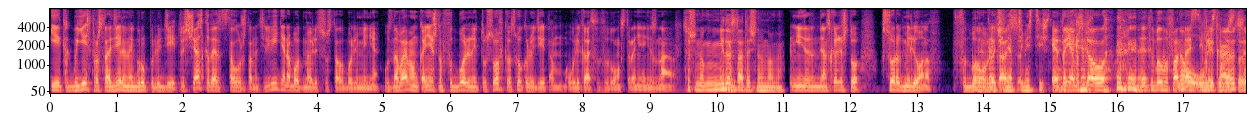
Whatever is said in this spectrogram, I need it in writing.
И как бы есть просто отдельная группа людей. То есть сейчас, когда я стал уже там на телевидении работать, мое лицо стало более-менее узнаваемым, конечно, в футбольной тусовке, вот сколько людей там увлекаются футболом в стране, я не знаю. Слушай, ну недостаточно много. Мне недавно сказали, что 40 миллионов футболом это очень увлекаются. оптимистично. Это, я бы сказал, это было бы фантастика. увлекаются, столько.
